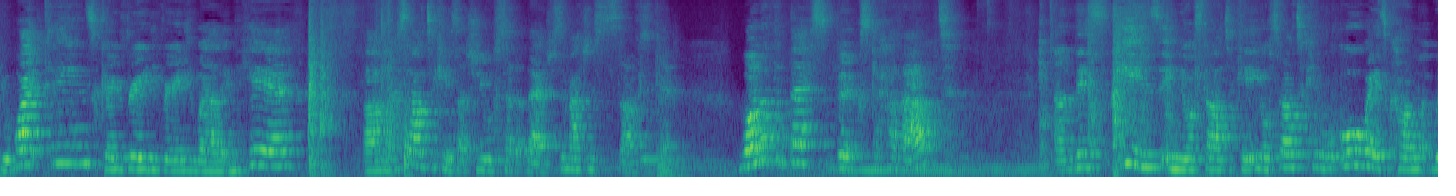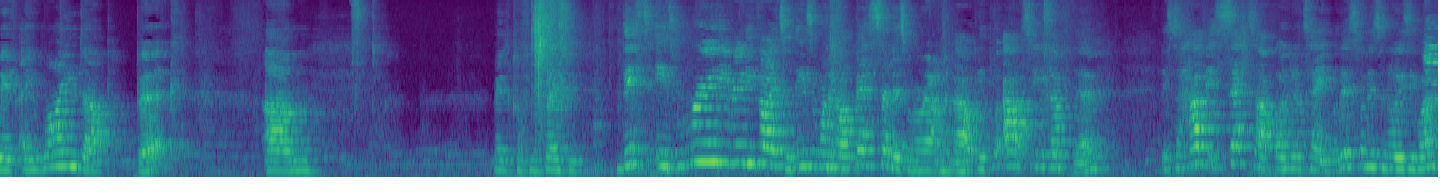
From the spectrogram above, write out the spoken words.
your wipe cleans go really, really well in here. Um, my starter kit is actually all set up there. Just imagine a starter kit. One of the best books to have out And this is in your starter kit. Your starter kit will always come with a wind up book. Um, Coffee This is really, really vital. These are one of our best sellers when we're out and about. People absolutely love them. Is to have it set up on your table. This one is a noisy one.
